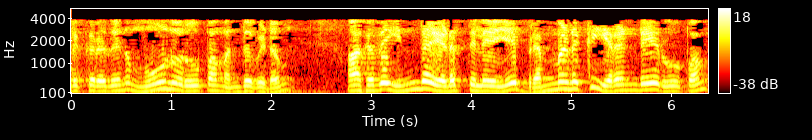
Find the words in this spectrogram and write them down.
இருக்கிறதுன்னு மூணு ரூபம் வந்துவிடும். ஆகவே இந்த இடத்திலேயே பிரம்மனுக்கு இரண்டே ரூபம்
